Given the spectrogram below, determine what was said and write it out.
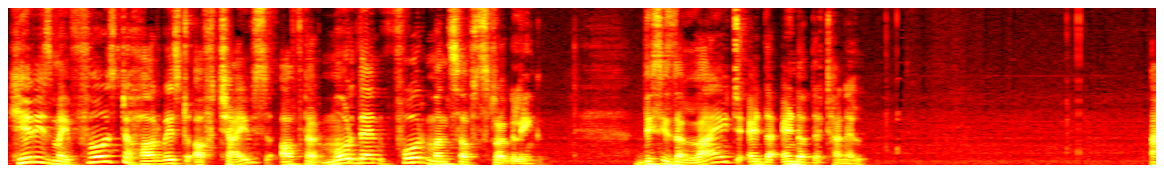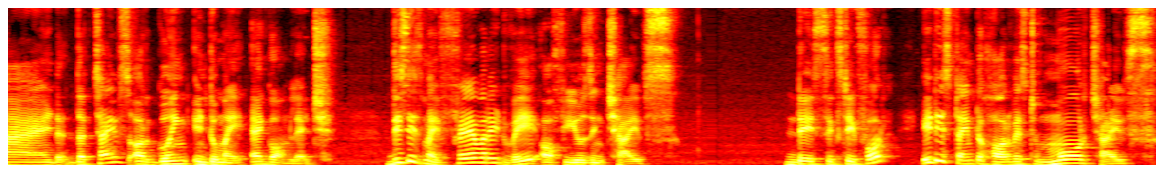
Here is my first harvest of chives after more than 4 months of struggling. This is the light at the end of the tunnel. And the chives are going into my egg omelette. This is my favorite way of using chives. Day 64. It is time to harvest more chives.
